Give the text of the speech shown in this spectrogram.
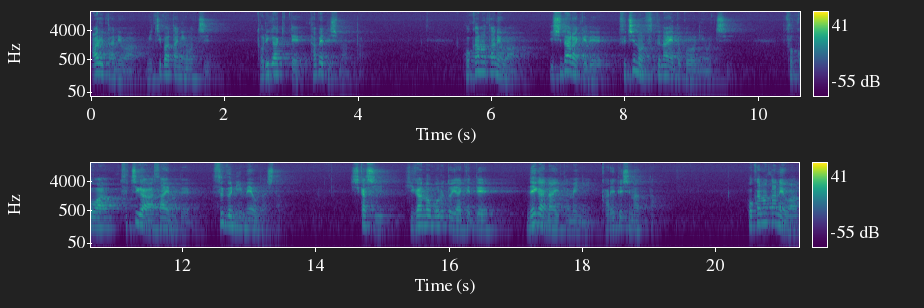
ある種は道端に落ち鳥が来て食べてしまった。他の種は石だらけで土の少ないところに落ちそこは土が浅いのですぐに芽を出した。しかし日が昇ると焼けて根がないために枯れてしまった。他の種は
